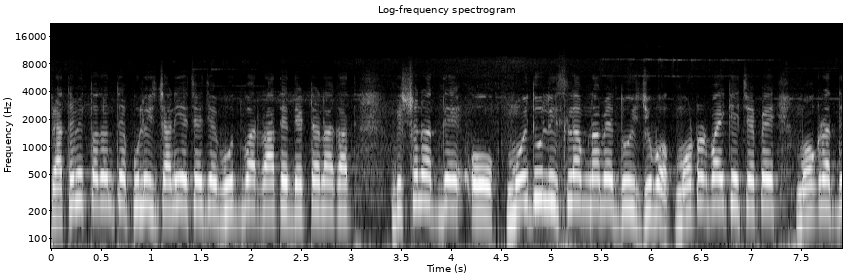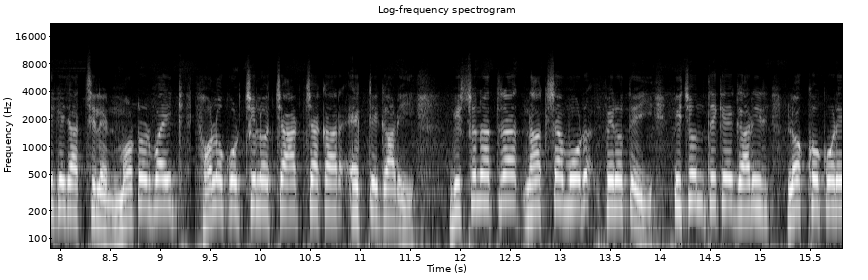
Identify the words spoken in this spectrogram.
প্রাথমিক তদন্তে পুলিশ জানিয়েছে যে বুধবার রাতে দেড়টা নাগাদ বিশ্বনাথ দে ও মইদুল ইসলাম নামে দুই যুবক মোটর বাইকে চেপে মগরার দিকে যাচ্ছিলেন। মোটর বাইক ফলো করছিল চার চাকার একটি গাড়ি। বিশ্বনাথরা নাকশা মোড় পেরোতেই পিছন থেকে গাড়ির লক্ষ্য করে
